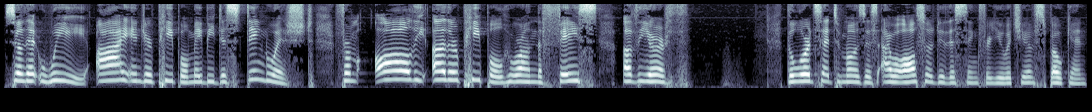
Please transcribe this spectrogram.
so that we, I and your people, may be distinguished from all the other people who are on the face of the earth? The Lord said to Moses, I will also do this thing for you which you have spoken,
